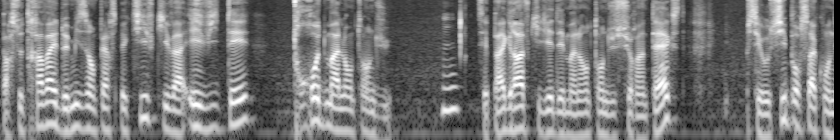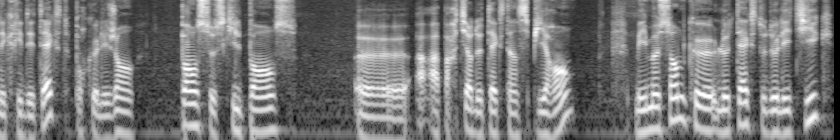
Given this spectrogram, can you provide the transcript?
par ce travail de mise en perspective qui va éviter trop de malentendus. Mmh. C'est pas grave qu'il y ait des malentendus sur un texte. C'est aussi pour ça qu'on écrit des textes, pour que les gens pensent ce qu'ils pensent euh, à, partir de textes inspirants. Mais il me semble que le texte de l'éthique,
